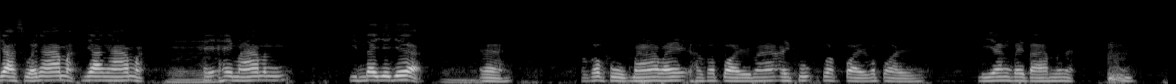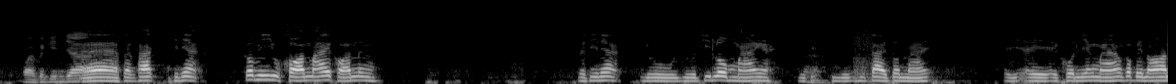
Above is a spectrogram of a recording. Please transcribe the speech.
หญ้าสวยงามอะหญ้างามอะอืมให้ให้ม้ามันกินได้เยอะๆอะอืมเออเขาก็ผูกม้าไว้เขาก็ปล่อยม้าไอ้พวกพวกปล่อยก็ปล่อย เลี้ยงไปตามนั่นแหละปล่อยไปกินหญ้าเออสักพักทีเนี้ยก็มีอยู่ขอนไม้ขอนหนึ่งแล้วทีเนี้ยอยู่อยู่ที่ร่มไม้ไงอยู่ที่อยู่ที่ใต้ต้นไม้ไอ้ไอ้ไอ้คนเลี้ยงม้ามันก็ไปนอน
